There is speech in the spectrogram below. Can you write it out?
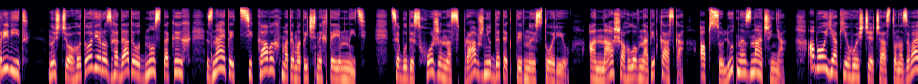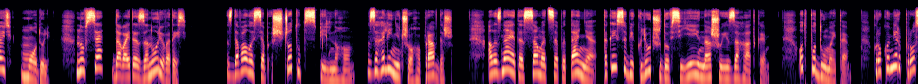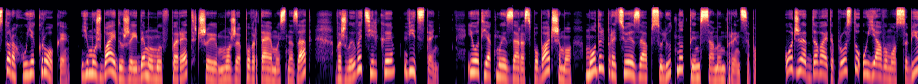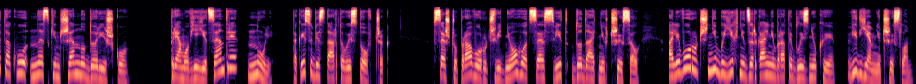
Привіт! Ну що, готові розгадати одну з таких, знаєте, цікавих математичних таємниць? Це буде схоже на справжню детективну історію, а наша головна підказка абсолютне значення, або, як його ще часто називають, модуль. Ну все, давайте занурюватись. Здавалося б, що тут спільного? Взагалі нічого, правда ж? Але знаєте, саме це питання – такий собі ключ до всієї нашої загадки. От подумайте, крокомір просто рахує кроки. Йому ж байдуже, йдемо ми вперед чи, може, повертаємось назад. Важлива тільки відстань. І от як ми зараз побачимо, модуль працює за абсолютно тим самим принципом. Отже, давайте просто уявимо собі таку нескінченну доріжку. Прямо в її центрі – нуль, такий собі стартовий стовпчик. Все, що праворуч від нього – це світ додатніх чисел, а ліворуч – ніби їхні дзеркальні брати-близнюки, від'ємні числа.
